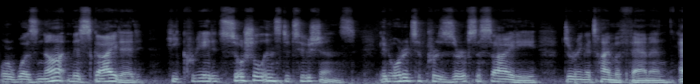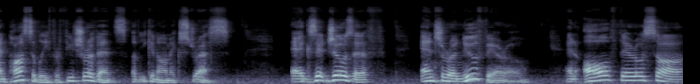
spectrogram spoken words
or was not misguided, he created social institutions in order to preserve society during a time of famine and possibly for future events of economic stress. Exit Joseph, enter a new Pharaoh, and all Pharaoh saw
